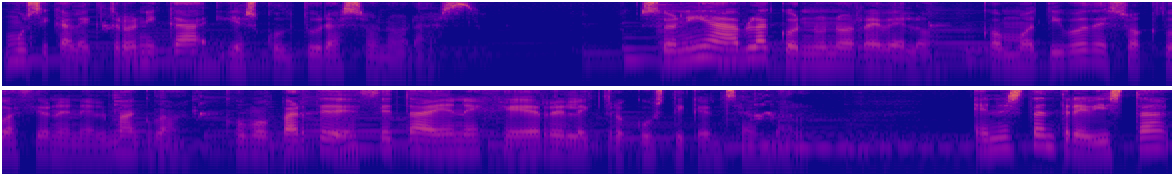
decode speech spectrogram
música electrónica y esculturas sonoras. Sonia habla con Nuno Revelo, con motivo de su actuación en el MACBA, como parte de ZNGR Electroacoustic Ensemble. En esta entrevista,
